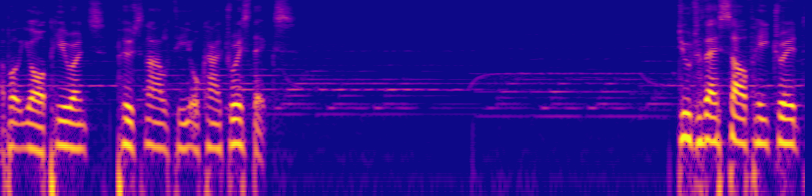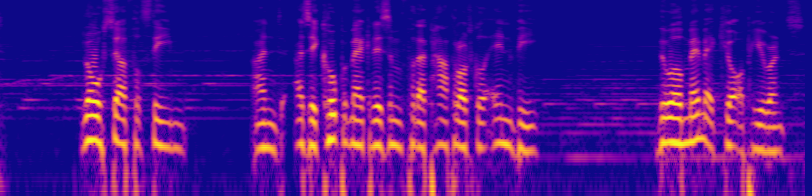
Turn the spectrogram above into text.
about your appearance, personality or characteristics. Due to their self-hatred, low self-esteem and as a coping mechanism for their pathological envy, they will mimic your appearance,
